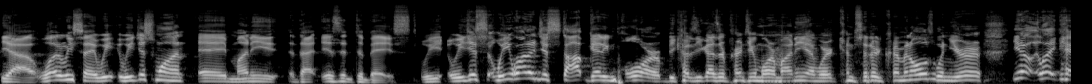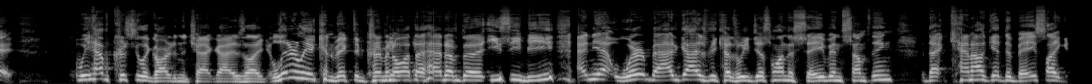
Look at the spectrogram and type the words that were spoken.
Yeah, what do we say? We we just want a money that isn't debased. We we just we want to just stop getting poor because you guys are printing more money and we're considered criminals when you're you know like hey. We have Christy Lagarde in the chat, guys. Like literally a convicted criminal at the head of the ECB, and yet we're bad guys because we just want to save in something that cannot get debased, like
